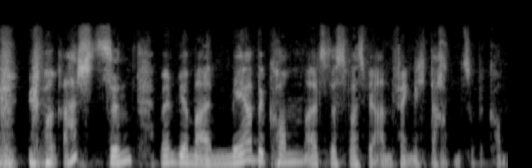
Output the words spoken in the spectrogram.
überrascht sind, wenn wir mal mehr bekommen als das, was wir anfänglich dachten zu bekommen.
